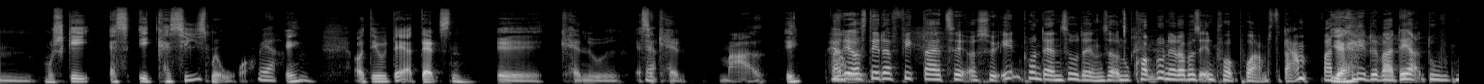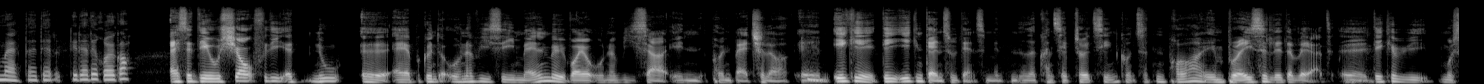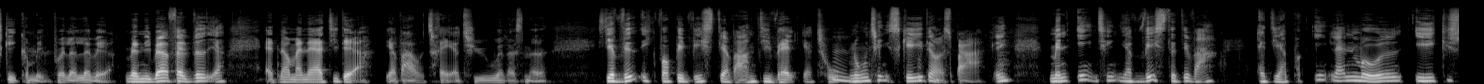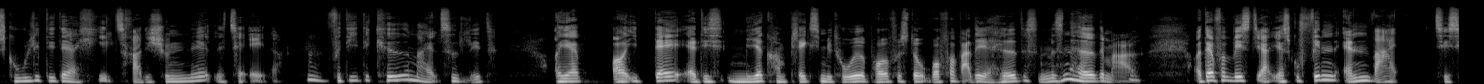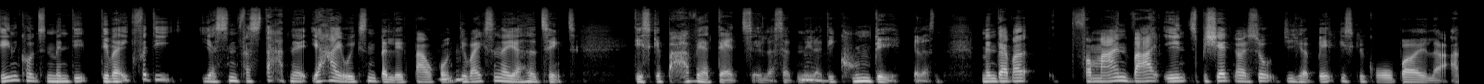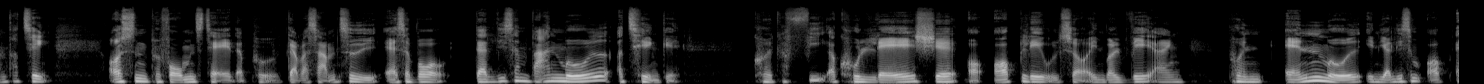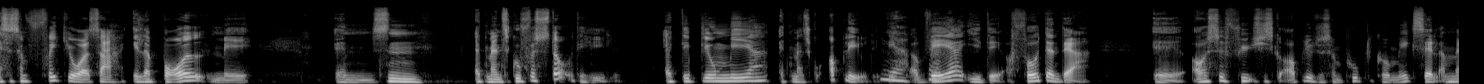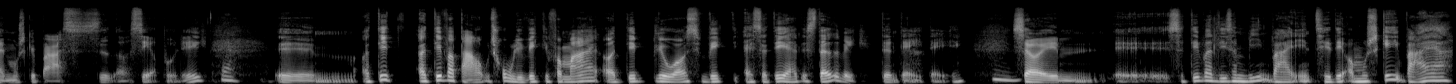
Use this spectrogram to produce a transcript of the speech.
måske altså, ikke kan siges med ord. Ja. Ikke? Mm. Og det er jo der, dansen øh, kan noget, altså ja. kan meget. Ikke? Var det også det, der fik dig til at søge ind på en danseuddannelse? Og nu kom du netop også ind på, på Amsterdam. Var det ja. fordi, det var der, du mærkte, at det, det der, det rykker? Altså, det er jo sjovt, fordi at nu øh, er jeg begyndt at undervise i Malmø, hvor jeg underviser en, på en bachelor. Øh, mm. Øh, ikke, det er ikke en dansuddannelse, men den hedder konceptuel scenekunst, så den prøver at embrace lidt af hvert. Øh, det kan vi måske komme ind på, eller lade være. Men i hvert fald ved jeg, at når man er de der, jeg var jo 23 eller sådan noget, jeg ved ikke, hvor bevidst jeg var om de valg, jeg tog. Mm. Nogle ting skete også bare. Ikke? Men en ting, jeg vidste, det var, at jeg på en eller anden måde ikke skulle det der helt traditionelle teater. Mm. Fordi det kedede mig altid lidt. Og, jeg, og i dag er det mere kompleks i mit hoved at prøve at forstå, hvorfor var det, jeg havde det sådan. Men sådan havde det meget. Mm. Og derfor vidste jeg, at jeg skulle finde en anden vej til scenekunsten, men det, det var ikke fordi, jeg sådan fra starten af, jeg har jo ikke sådan en balletbaggrund, mm-hmm. det var ikke sådan, at jeg havde tænkt, det skal bare være dans, eller sådan, mm. eller det kunne det, eller sådan. Men der var for mig en vej ind, specielt når jeg så de her belgiske grupper, eller andre ting, også sådan performance-teater, på, der var samtidig, altså hvor der ligesom var en måde at tænke koreografi og collage og oplevelser og involvering på en anden måde, end jeg ligesom op, altså som frigjorde sig, eller brød med øhm, sådan, at man skulle forstå det hele. At det blev mere, at man skulle opleve det, Ja, og være ja. i det, og få den der øh, også fysiske oplevelse som publikum, ikke selvom man måske bare sidder og ser på det, ikke? Ja. Øhm, og, det, og det var bare utrolig vigtigt for mig, og det blev også vigtigt, altså det er det stadigvæk den dag i dag. Ikke? Mm. Så, øhm, øh, så det var ligesom min vej ind til det, og måske var jeg,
